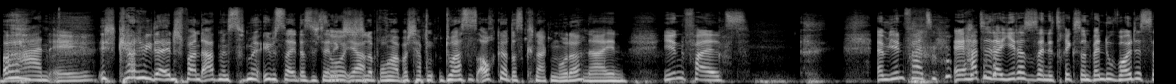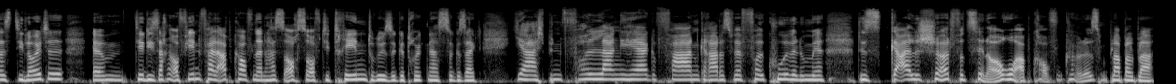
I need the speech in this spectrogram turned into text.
Mann, ey. Ich kann wieder entspannt atmen. Es tut mir übelst leid, dass ich deine So, Geschichte ja. unterbrochen habe. Aber ich hab, du hast es auch gehört, das Knacken, oder? Nein. Jedenfalls. Ähm, jedenfalls äh, hatte da jeder so seine Tricks und wenn du wolltest, dass die Leute ähm, dir die Sachen auf jeden Fall abkaufen, dann hast du auch so auf die Tränendrüse gedrückt und hast du gesagt, ja, ich bin voll lange hergefahren, gerade es wäre voll cool, wenn du mir dieses geile Shirt für 10 Euro abkaufen könntest und bla bla bla.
